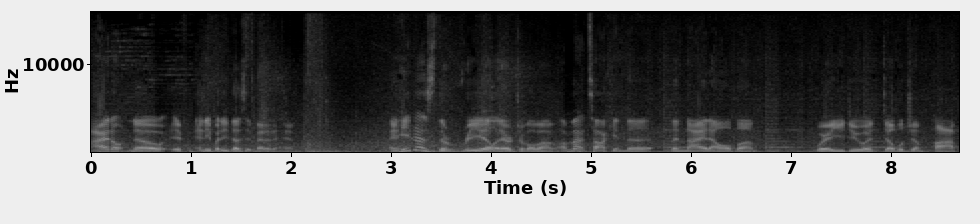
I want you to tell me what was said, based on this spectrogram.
I don't know if anybody does it better than him. And he does the real air dribble bump. I'm not talking the, the night owl bump where you do a double jump pop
